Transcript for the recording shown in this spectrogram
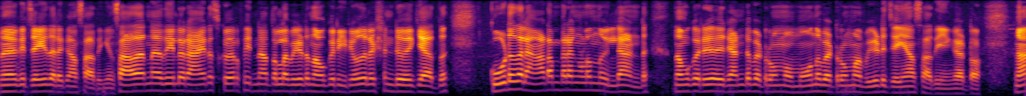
നിങ്ങൾക്ക് ചെയ്തെടുക്കാൻ സാധിക്കും. സാധാരണഗതിയിൽ ഒരു ആയിരം സ്ക്വയർ ഫീറ്റിനകത്തുള്ള വീട് നമുക്കൊരു ഇരുപത് ലക്ഷം രൂപയ്ക്കകത്ത് കൂടുതൽ ആഡംബരങ്ങളൊന്നും ഇല്ലാണ്ട് നമുക്കൊരു രണ്ട് ബെഡ്റൂമോ മൂന്ന് ബെഡ്റൂമോ വീട് ചെയ്യാൻ സാധിക്കും കേട്ടോ. ആ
